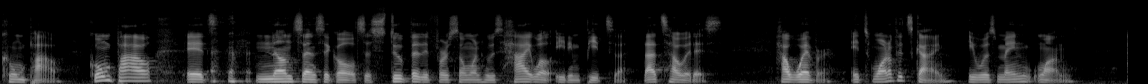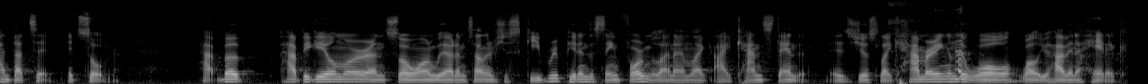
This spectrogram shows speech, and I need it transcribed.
Kung Pao. Kung Pao, it's nonsensical. It's stupid for someone who's high while eating pizza. That's how it is. However, it's one of its kind. It was made once, and that's it. It's over. Ha- but Happy Gilmore and so on with Adam Sandler just keep repeating the same formula, and I'm like, I can't stand it. It's just like hammering on the wall while you're having a headache,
